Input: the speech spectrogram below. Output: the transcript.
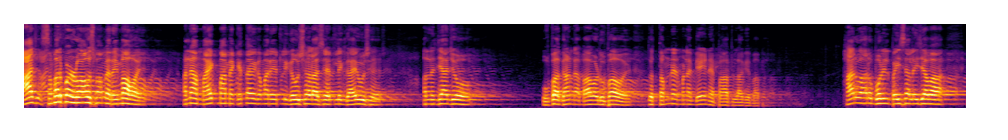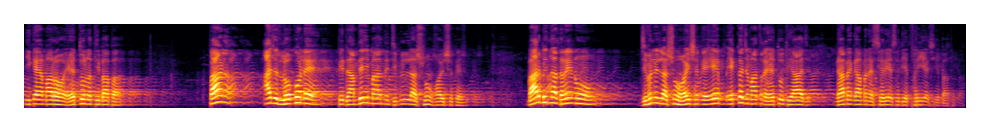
આજ સમર્પણ રો હાઉસમાં અમે રમ્યા હોય. અને આ માઇકમાં અમે કહેતા હોય કે અમારે એટલી ગૌશાળા છે, એટલી ગાયું છે. અને જ્યાં જો ઊભા ગાંડા બાવળ ઊભા હોય, તો તમને મને બેયને પાપ લાગે બાપા. હારું હારું બોલીને પૈસા લઈ જવા એ કાંઈ અમારો હેતુ નથી બાપા. પણ આજે લોકોને પીર રામદેવજી મહારાજની જીવનલીલા શું હોઈ શકે? બાર બીજના ધણીનું જીવનલીલા શું હોઈ શકે? એ એક જ માત્ર હેતુથી આજ ગામે ગામ અને શેરીએ શેરીએ ફરીએ છીએ બાપા.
